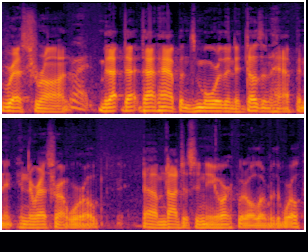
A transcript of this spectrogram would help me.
restaurant. Right. That that that happens more than it doesn't happen in, in the restaurant world, um, not just in New York, but all over the world.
